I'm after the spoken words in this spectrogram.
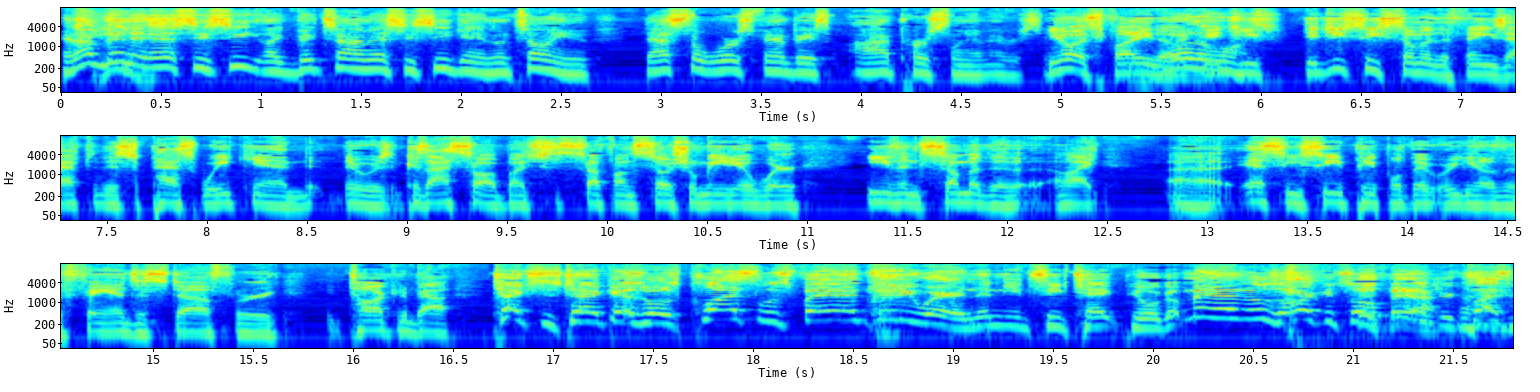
And I've been to SEC, like big time SEC games. I'm telling you, that's the worst fan base I personally have ever seen. You know what's funny More though? than Did you did you see some of the things after this past weekend? There was because I saw a bunch of stuff on social media where even some of the like uh, SEC people that were you know the fans and stuff were talking about Texas Tech has the most classless fans anywhere, and then you'd see Tech people go, "Man, those Arkansas fans are class."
